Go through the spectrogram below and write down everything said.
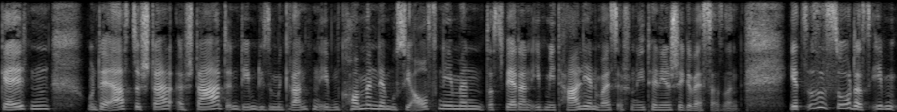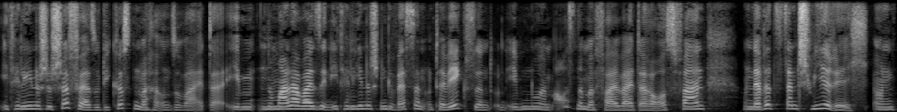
gelten. Und der erste äh, Staat, in dem diese Migranten eben kommen, der muss sie aufnehmen. Das wäre dann eben Italien, weil es ja schon italienische Gewässer sind. Jetzt ist es so, dass eben italienische Schiffe, also die Küstenwache und so weiter, eben normalerweise in italienischen Gewässern unterwegs sind und eben nur im Ausnahmefall weiter rausfahren. Und da wird es dann schwierig. Und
